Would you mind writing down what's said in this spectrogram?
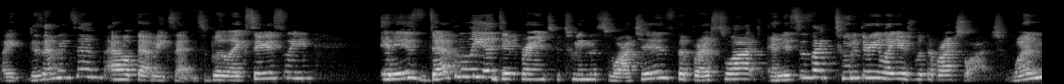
Like, does that make sense? I hope that makes sense. But, like, seriously, it is definitely a difference between the swatches, the brush swatch, and this is like two to three layers with the brush swatch. One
